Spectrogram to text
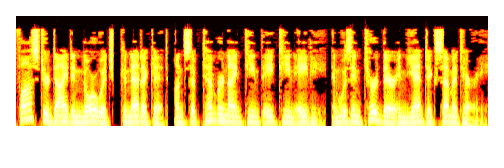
Foster died in Norwich, Connecticut, on September 19, 1880, and was interred there in Yantic Cemetery.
